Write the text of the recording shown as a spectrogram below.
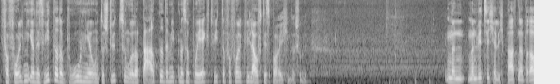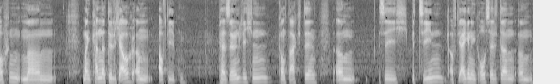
verfolgen ihr das weiter oder brauchen ihr Unterstützung oder Partner, damit man so ein Projekt weiterverfolgt? Wie läuft das bei euch in der Schule? Man, man wird sicherlich Partner brauchen. Man, man kann natürlich auch ähm, auf die persönlichen Kontakte ähm, sich beziehen, auf die eigenen Großeltern, ähm,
